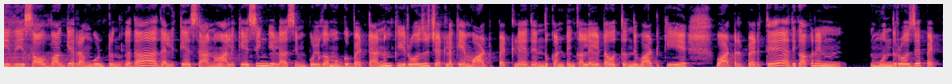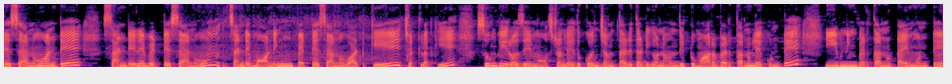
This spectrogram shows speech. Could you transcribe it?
ఇది సౌభాగ్య రంగు ఉంటుంది కదా అది అలికేసాను అలికేసి ఇంక ఇలా సింపుల్గా ముగ్గు పెట్టాను. ఇంక ఈరోజు చెట్లకి ఏం వాటర్ పెట్టలేదు. ఎందుకంటే ఇంకా లేట్ అవుతుంది వాటికి వాటర్ పెడితే. అది కాక నేను ముందు రోజే పెట్టేశాను. అంటే సండేనే పెట్టేశాను. సండే మార్నింగ్ పెట్టేశాను వాటికి చెట్లకి. సో ఇంక ఈరోజు ఏం అవసరం లేదు. కొంచెం తడి తడిగానే ఉంది. టుమారో పెడతాను. లేకుంటే ఈవినింగ్ పెడతాను టైం ఉంటే.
